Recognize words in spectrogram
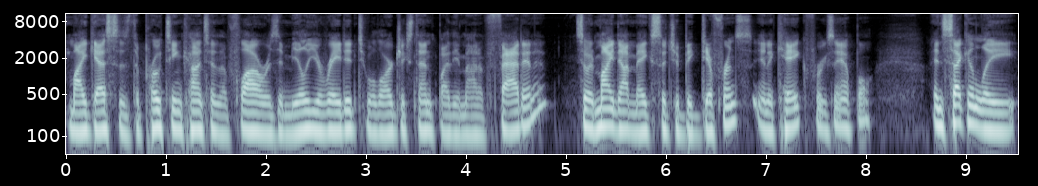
my guess is the protein content of flour is ameliorated to a large extent by the amount of fat in it. So, it might not make such a big difference in a cake, for example. And secondly,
